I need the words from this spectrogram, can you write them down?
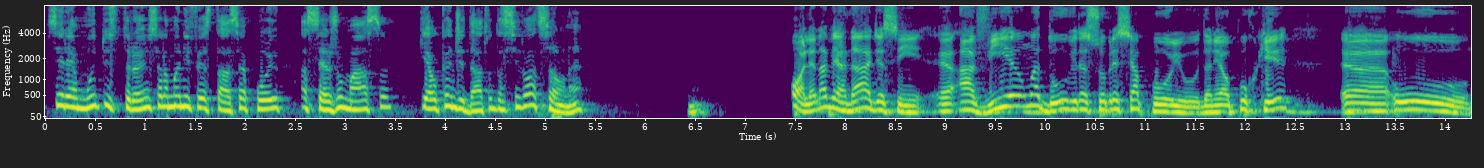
Seria muito estranho se ela manifestasse apoio a Sérgio Massa, que é o candidato da situação, né? Olha, na verdade, assim, é, havia uma dúvida sobre esse apoio, Daniel, porque é, o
